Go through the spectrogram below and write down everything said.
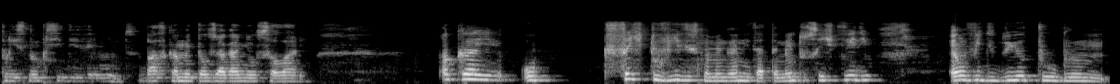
por isso não preciso dizer muito. Basicamente ele já ganhou o salário. Ok, o sexto vídeo, se não me engano, exatamente, o sexto vídeo é um vídeo do YouTube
